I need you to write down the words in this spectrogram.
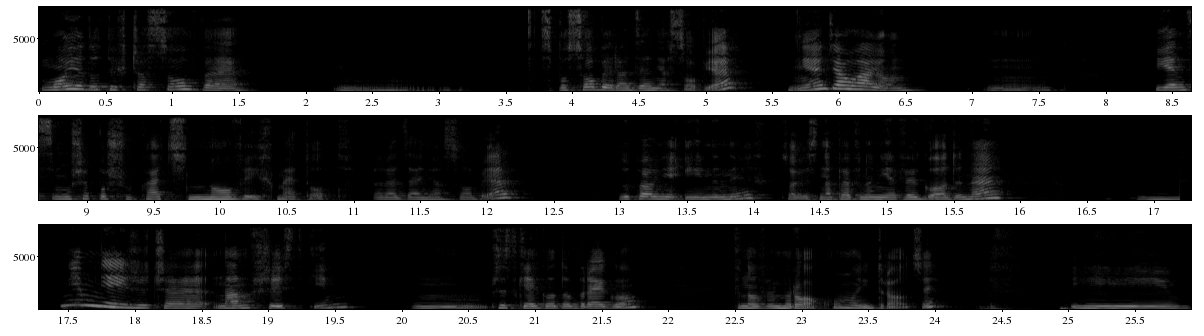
moje dotychczasowe ym, sposoby radzenia sobie nie działają. Mm, Więc muszę poszukać nowych metod radzenia sobie, zupełnie innych, co jest na pewno niewygodne. Mm, Niemniej życzę nam wszystkim wszystkiego dobrego w nowym roku, moi drodzy. I,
